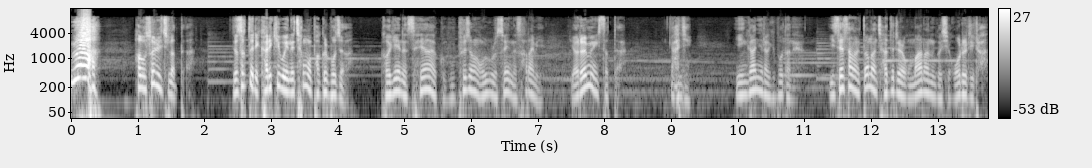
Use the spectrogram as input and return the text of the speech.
으아! 하고 소리를 질렀다. 녀석들이 가리키고 있는 창문 밖을 보자 거기에는 새하얗고 무표정한 얼굴로 써있는 사람이 여러 명 있었다. 아니 인간이라기보다는 이 세상을 떠난 자들이라고 말하는 것이 옳으리라.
